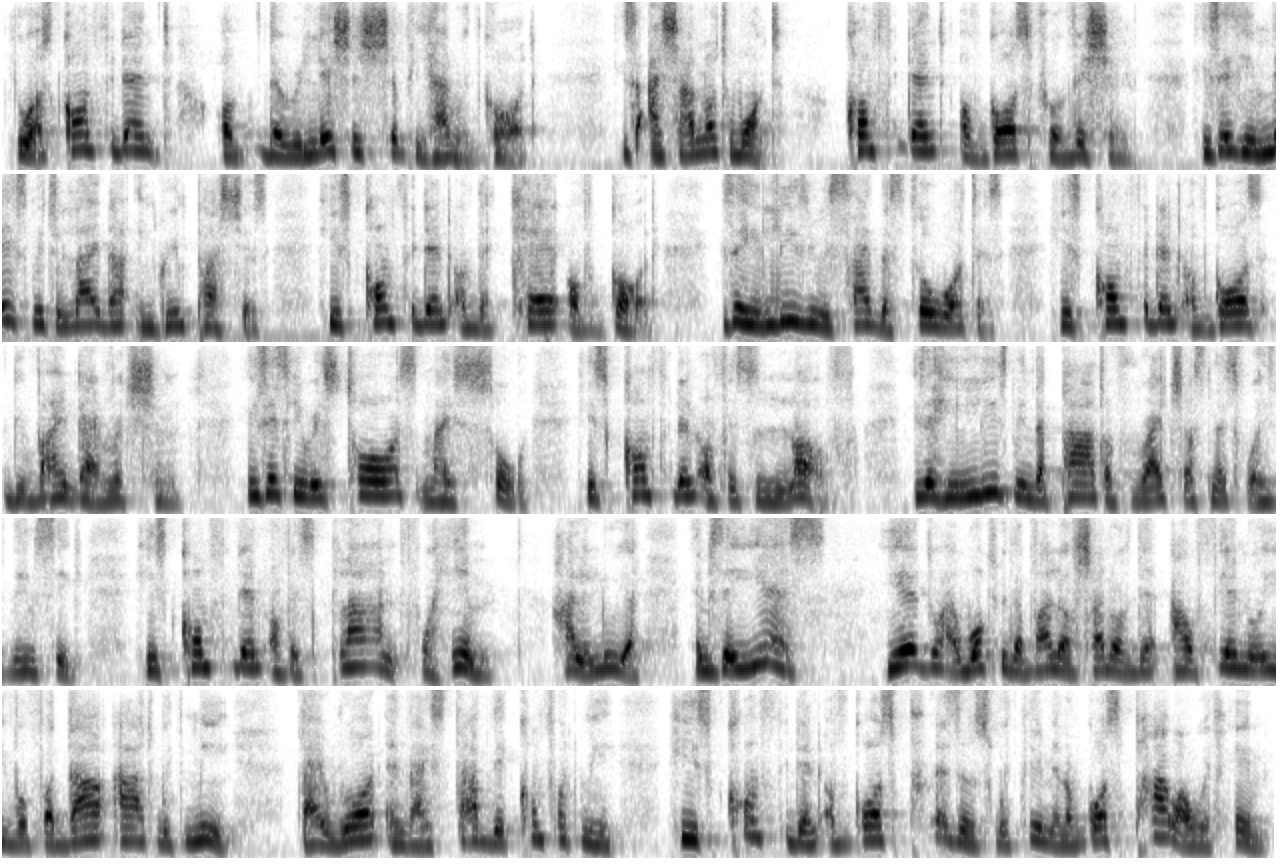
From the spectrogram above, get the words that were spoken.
He was confident of the relationship he had with God. He said, I shall not want. Confident of God's provision. He says, He makes me to lie down in green pastures. He's confident of the care of God. He said, He leads me beside the still waters. He's confident of God's divine direction. He says, He restores my soul. He's confident of His love. He said, He leads me in the path of righteousness for His name's sake. He's confident of His plan for Him. Hallelujah. And he said, Yes, Yea, though I walk through the valley of shadow of death, I'll fear no evil, for thou art with me. Thy rod and thy staff, they comfort me. He is confident of God's presence with him and of God's power with him.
